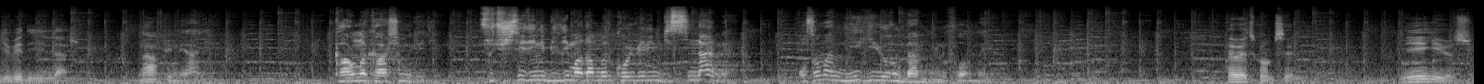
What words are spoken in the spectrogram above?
gibi değiller. Ne yapayım yani? Kanuna karşı mı geleyim? Suç işlediğini bildiğim adamları koyvereyim gitsinler mi? O zaman niye giyiyorum ben bu üniformayı? Evet komiserim. Niye giyiyorsun?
